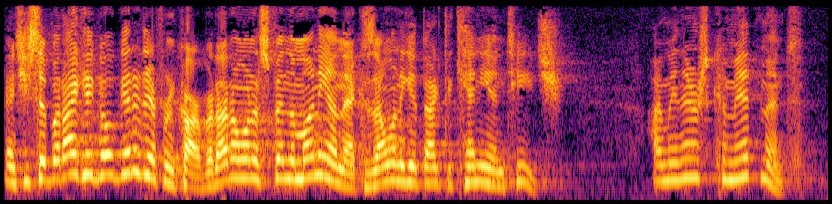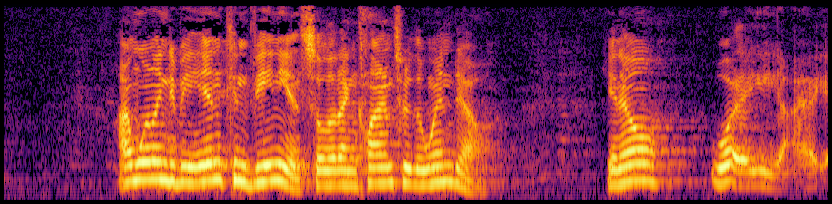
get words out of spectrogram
And she said, But I could go get a different car, but I don't want to spend the money on that because I want to get back to Kenya and teach. I mean, there's commitment. I'm willing to be inconvenienced so that I can climb through the window. You know, what, I,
